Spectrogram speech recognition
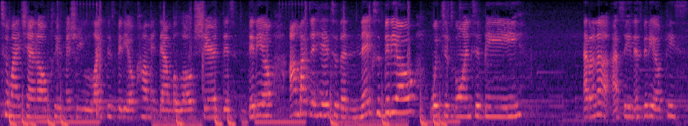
to my channel. Please make sure you like this video, comment down below, share this video. I'm about to head to the next video, which is going to be, I don't know. I'll see you in this video. Peace.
